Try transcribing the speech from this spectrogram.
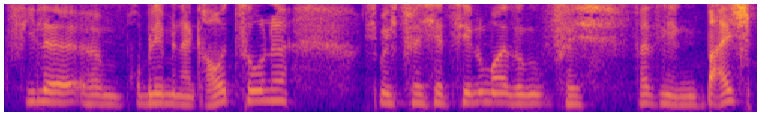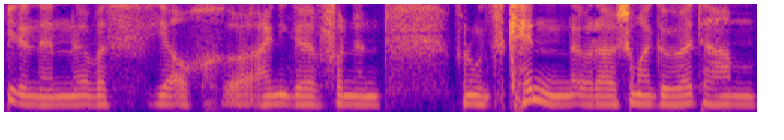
viele ähm, Probleme in der Grauzone. Ich möchte vielleicht jetzt hier nur mal so, vielleicht, weiß nicht, ein Beispiel nennen, ne, was hier auch äh, einige von, den, von uns kennen oder schon mal gehört haben.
